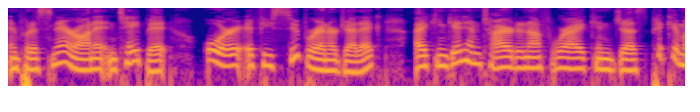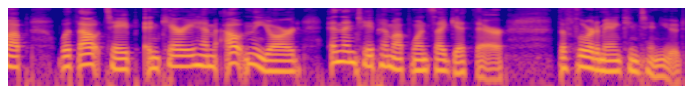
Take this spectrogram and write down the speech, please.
and put a snare on it and tape it, or if he's super energetic, I can get him tired enough where I can just pick him up without tape and carry him out in the yard and then tape him up once I get there. The Florida man continued.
